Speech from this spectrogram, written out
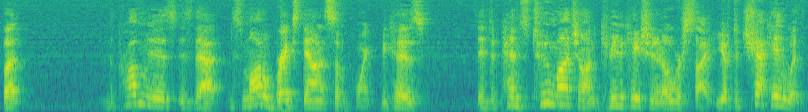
But the problem is, is that this model breaks down at some point because it depends too much on communication and oversight. You have to check in with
